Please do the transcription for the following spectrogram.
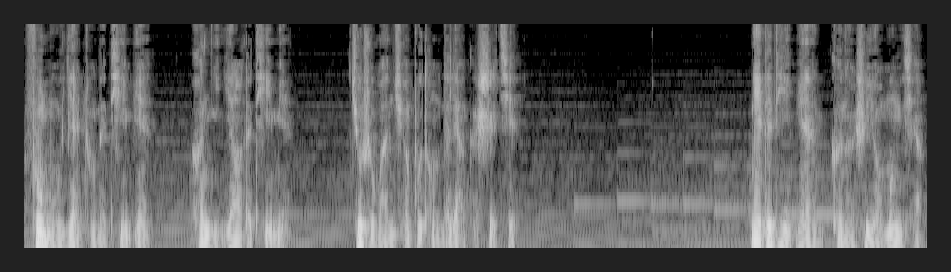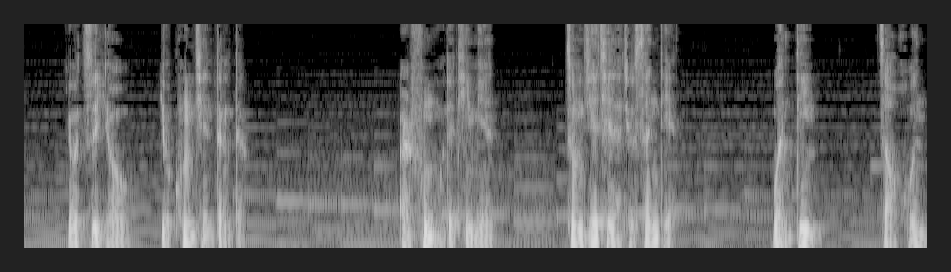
父母眼中的体面和你要的体面，就是完全不同的两个世界。你的体面可能是有梦想、有自由、有空间等等，而父母的体面，总结起来就三点：稳定、早婚、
